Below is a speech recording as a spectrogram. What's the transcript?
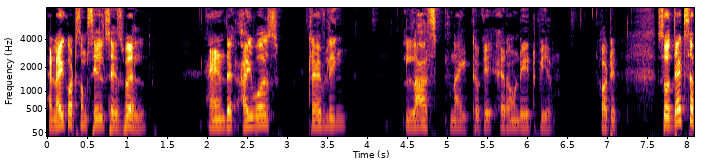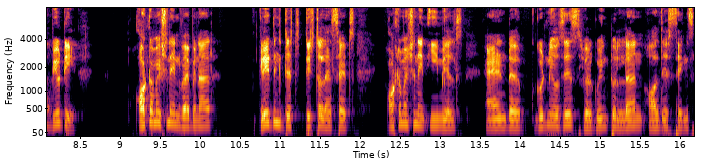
and i got some sales as well. And i was traveling last night okay around 8 p.m got it? So that's a beauty. Automation in webinar creating digital assets automation in emails. And uh, good news is you're going to learn all these things.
